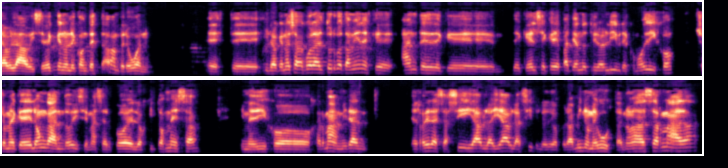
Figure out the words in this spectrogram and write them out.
hablaba, y se ve que no le contestaban, pero bueno. Este, y lo que no se acuerda del turco también es que antes de que, de que él se quede pateando tiros libres, como dijo, yo me quedé elongando y se me acercó el Ojitos Mesa y me dijo, Germán, mirá, Herrera es así, habla y habla así, pero, digo, pero a mí no me gusta, no va a hacer nada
